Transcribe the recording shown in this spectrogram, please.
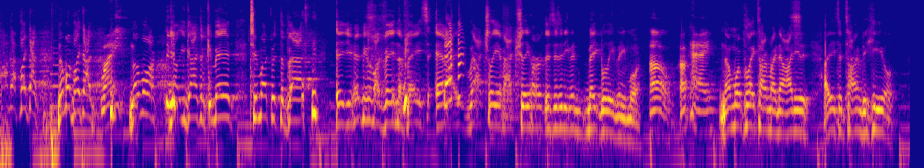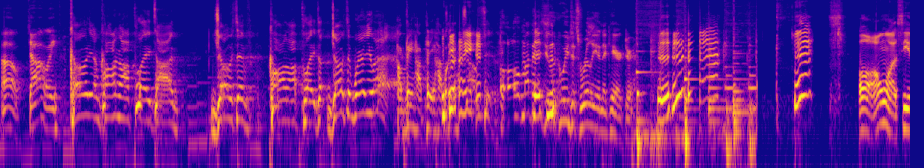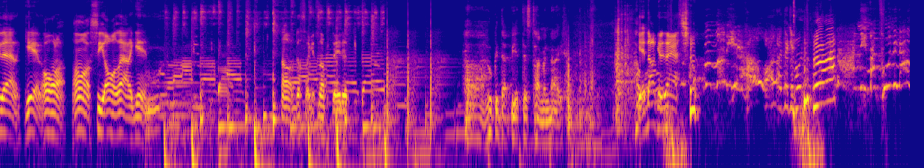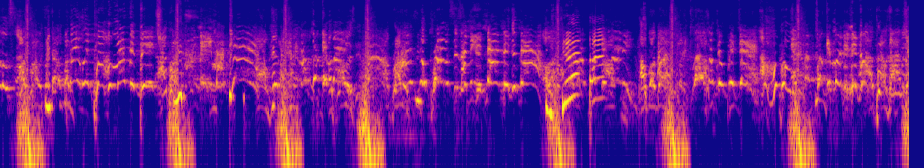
Oh, not playtime. No more playtime. What? No more. You, you guys have committed too much with the bat. And you hit me with my fa- in the face, and I actually am actually hurt. This isn't even make believe anymore. Oh, okay. No more playtime right now. I need I need some time to heal. Oh, sorry. Cody, I'm calling off playtime. Joseph, Call off play. Joseph, where are you at? Happy, happy, happy. Joseph. Oh, oh, my bad, You dude. We just really in the character. oh, I want to see that again. Hold on. I want to see all that again. Oh, just like it's updated. Uh, who could that be at this time of night? Yeah, knock his ass. my money at home! I think it's worth I need my 20 Oh my god. Close up your bitch ass. Oh, bro. Get my fucking money, nigga. I promise. I have it.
